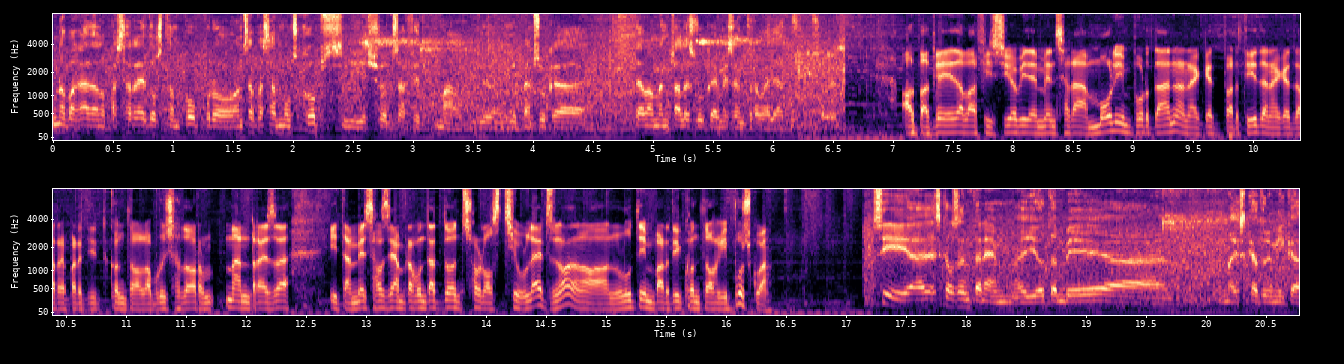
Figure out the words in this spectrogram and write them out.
una vegada no passa res, dos tampoc, però ens ha passat molts cops i això ens ha fet mal. Jo, jo penso que el tema mental és el que més hem treballat. El paper de l'afició, evidentment, serà molt important en aquest partit, en aquest darrer partit contra la Bruixa d'Or Manresa, i també se'ls han preguntat tot sobre els xiulets, no?, en l'últim partit contra el Guipúscoa. Sí, és que els entenem. Jo també eh, m'ha escat una mica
